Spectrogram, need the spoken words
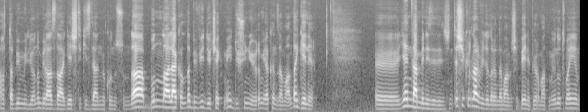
hatta 1 milyonu biraz daha geçtik izlenme konusunda. Bununla alakalı da bir video çekmeyi düşünüyorum. Yakın zamanda gelir. Ee, yeniden beni izlediğiniz için teşekkürler. Videoların devamı için beğenip yorum atmayı unutmayın.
